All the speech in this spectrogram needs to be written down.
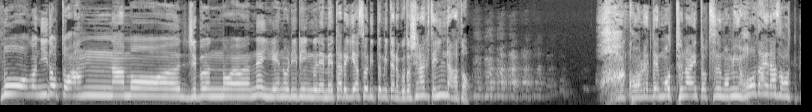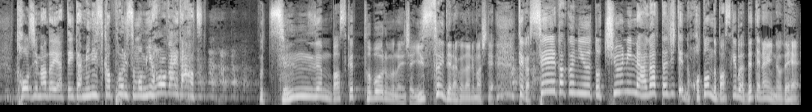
もう二度とあんなもう自分のね、家のリビングでメタルギアソリッドみたいなことしなくていいんだと。はあ、これでもトゥナイト2も見放題だぞ当時まだやっていたミニスカポリスも見放題だつ。全然バスケットボールの練習は一切出なくなりまして。てか、正確に言うと中2に上がった時点でほとんどバスケ部は出てないので、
